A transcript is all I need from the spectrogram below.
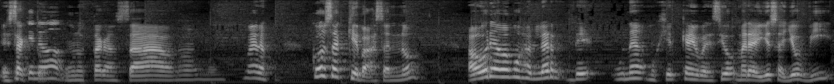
Exacto. Uno está cansado. ¿no? Bueno, cosas que pasan, ¿no? Ahora vamos a hablar de una mujer que me pareció maravillosa. Yo vi,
